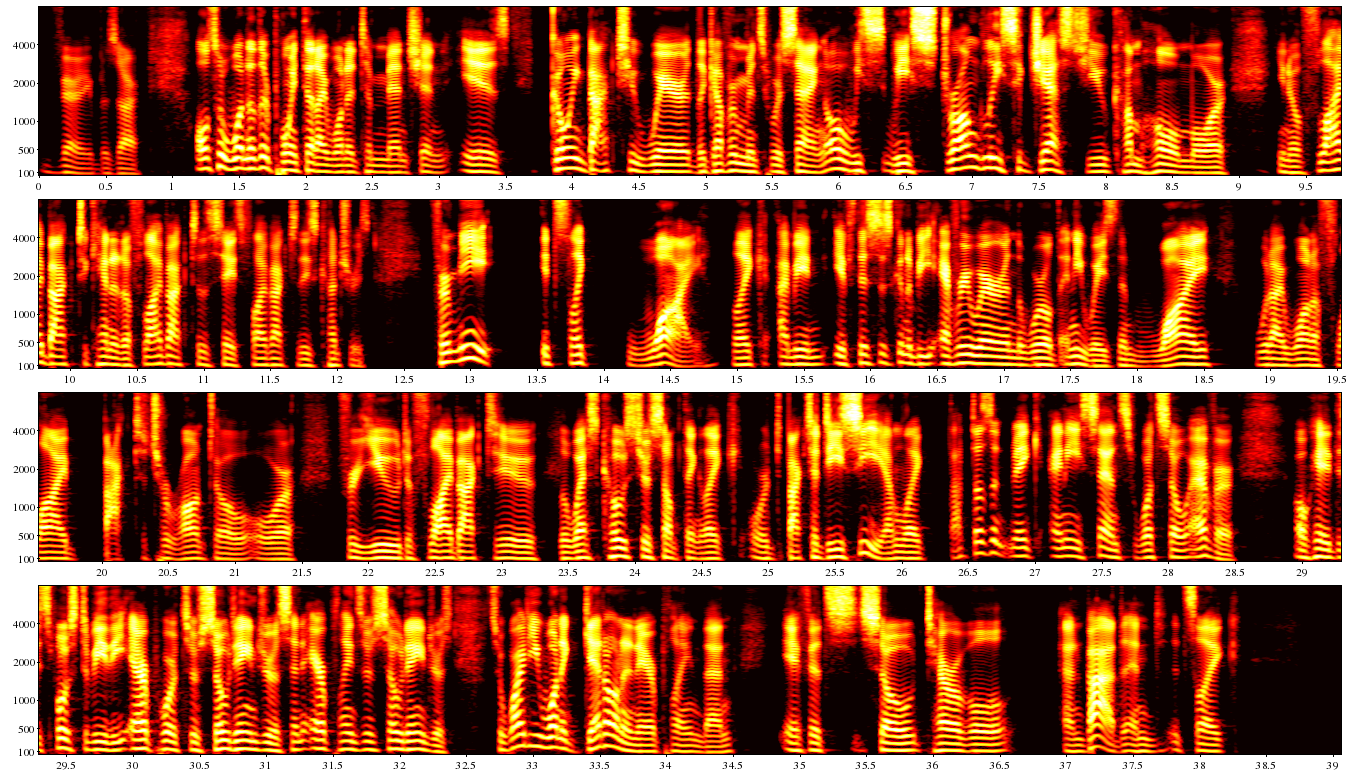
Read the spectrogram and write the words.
very bizarre. Also, one other point that I wanted to mention is going back to where the governments were saying, "Oh, we we strongly suggest you come home or, you know, fly back to Canada, fly back to the states, fly back to these countries." For me, it's like why? Like I mean, if this is going to be everywhere in the world anyways, then why would I want to fly back to Toronto or for you to fly back to the West Coast or something like or back to DC? I'm like that doesn't make any sense whatsoever okay, it's supposed to be the airports are so dangerous and airplanes are so dangerous. So why do you want to get on an airplane then if it's so terrible and bad? And it's like,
